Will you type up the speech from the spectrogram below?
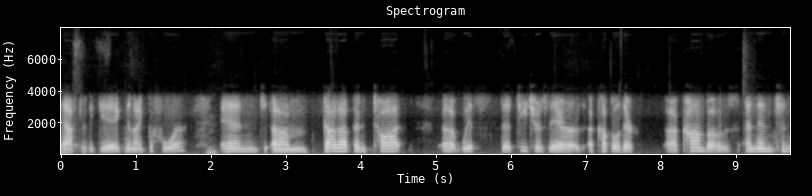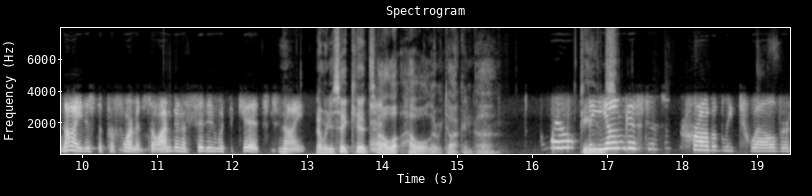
after the gig the night before, and um, got up and taught uh, with the teachers there a couple of their uh, combos, and then tonight is the performance. So I'm going to sit in with the kids tonight. Now, when you say kids, And- how how old are we talking? Uh, Well, the youngest is probably 12 or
